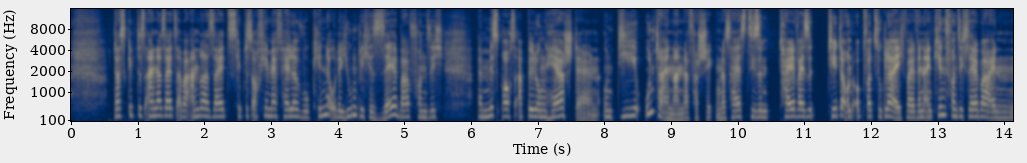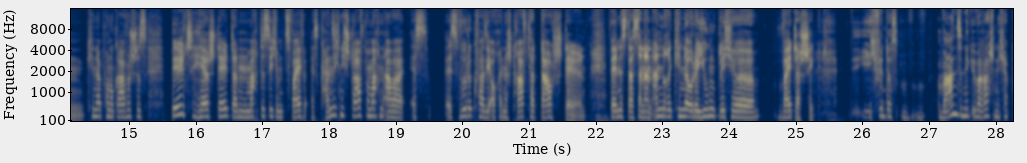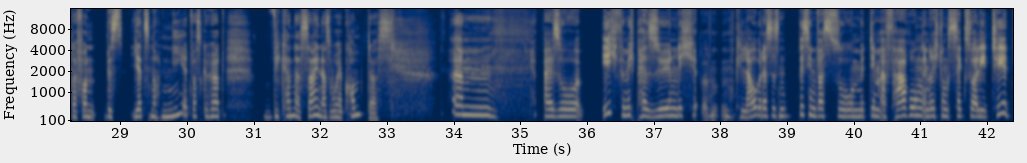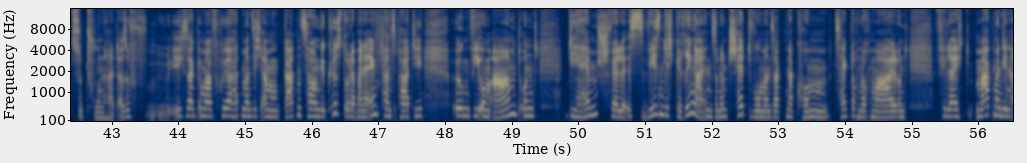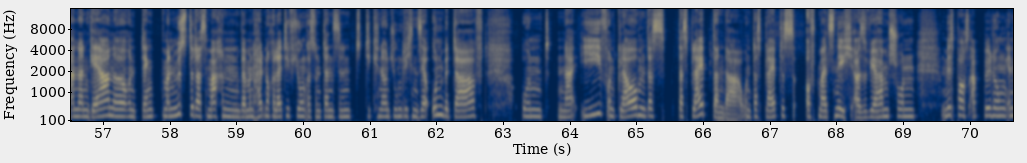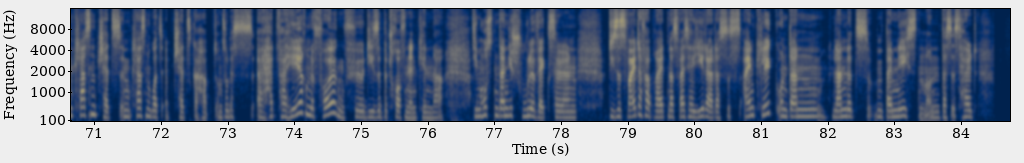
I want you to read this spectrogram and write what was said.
Das gibt es einerseits, aber andererseits gibt es auch viel mehr Fälle, wo Kinder oder Jugendliche selber von sich äh, Missbrauchsabbildungen herstellen und die untereinander verschicken. Das heißt, sie sind teilweise Täter und Opfer zugleich, weil wenn ein Kind von sich selber ein kinderpornografisches Bild herstellt, dann macht es sich im Zweifel, es kann sich nicht strafbar machen, aber es es würde quasi auch eine Straftat darstellen, wenn es das dann an andere Kinder oder Jugendliche weiterschickt ich finde das wahnsinnig überraschend. Ich habe davon bis jetzt noch nie etwas gehört. Wie kann das sein? Also woher kommt das? Ähm, also ich für mich persönlich ähm, glaube, dass es ein bisschen was so mit dem Erfahrungen in Richtung Sexualität zu tun hat. Also ich sage immer, früher hat man sich am Gartenzaun geküsst oder bei einer Engtanzparty irgendwie umarmt und die Hemmschwelle ist wesentlich geringer in so einem Chat, wo man sagt, na komm, zeig doch noch mal und vielleicht mag man den anderen gerne und denkt, man müsste das machen, wenn man halt noch relativ jung ist und dann sind die Kinder und Jugendlichen sehr unbedarft und naiv und glauben, dass das bleibt dann da und das bleibt es oftmals nicht. Also wir haben schon Missbrauchsabbildungen in Klassenchats, in Klassen-WhatsApp-Chats gehabt und so. Das äh, hat verheerende Folgen für diese betroffenen Kinder. Die mussten dann die Schule wechseln. Dieses Weiterverbreiten, das weiß ja jeder, das ist ein Klick und dann landet es beim nächsten und das ist halt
